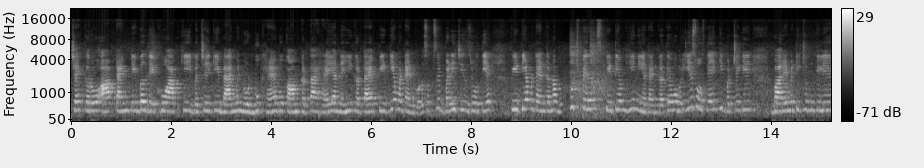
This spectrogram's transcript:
चेक करो, आप टाइम टेबल देखो, आपकी बच्चे के बैग में नोटबुक है, वो काम करता है या नहीं करता है पीटीएम अटेंड करो। सबसे बड़ी चीज़ जो होती है पीटीएम अटेंड करना, कुछ पेरेंट्स पीटीएम ही नहीं अटेंड करते। वो ये सोचते हैं कि बच्चे के बारे में टीचर उनके लिए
